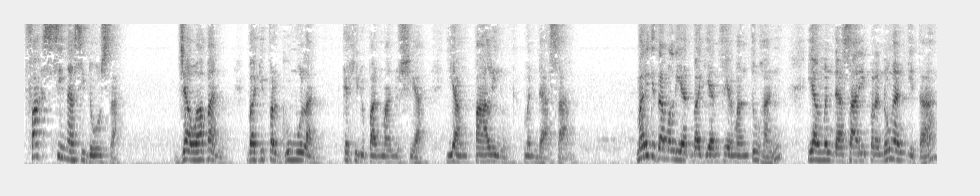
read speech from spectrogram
Vaksinasi dosa. Jawaban bagi pergumulan kehidupan manusia yang paling mendasar. Mari kita melihat bagian firman Tuhan yang mendasari perenungan kita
